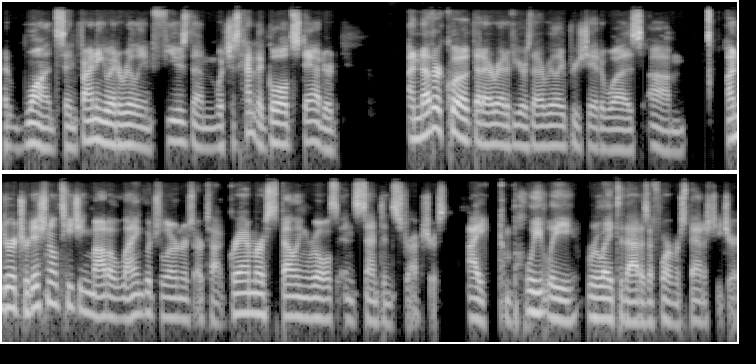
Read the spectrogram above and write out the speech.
at once and finding a way to really infuse them which is kind of the gold standard another quote that I read of yours that I really appreciated was um, under a traditional teaching model, language learners are taught grammar, spelling rules, and sentence structures. I completely relate to that as a former Spanish teacher.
